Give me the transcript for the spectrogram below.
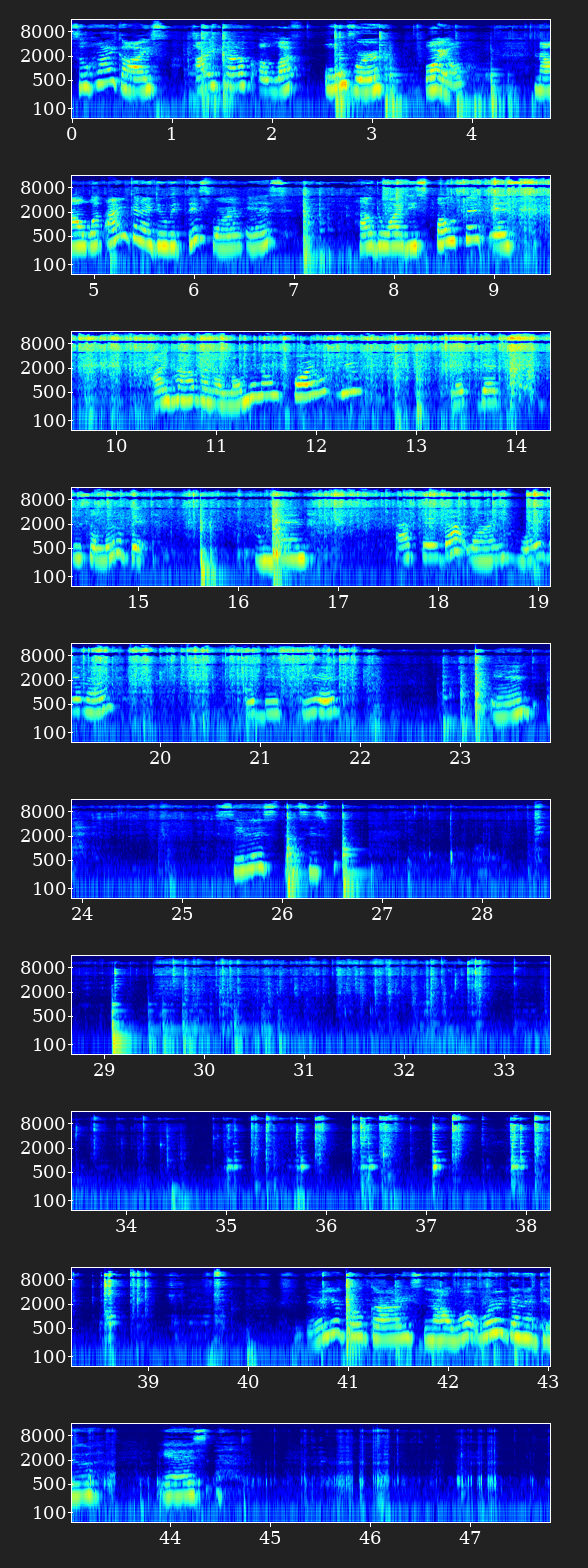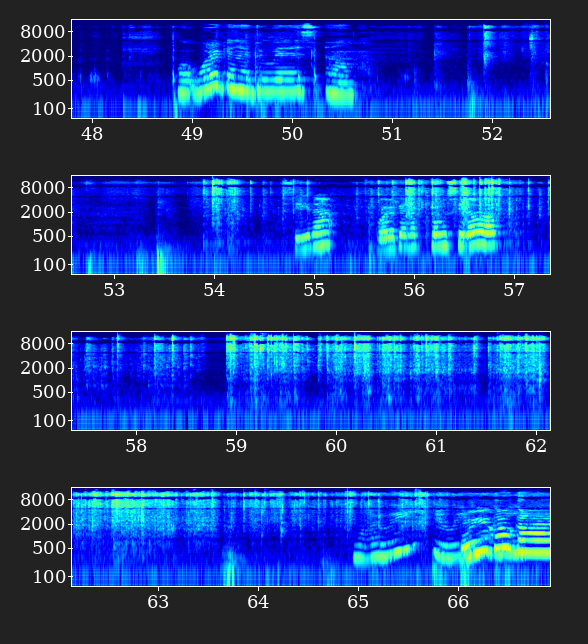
So hi guys, I have a leftover oil. Now what I'm gonna do with this one is, how do I dispose it is, I have an aluminum foil here. Let's get just a little bit. And then after that one, we're gonna put this here. And see this? That's this there you go guys. Now what we're gonna do is what we're gonna do is um see that? We're gonna close it up. What are we doing? there you go guys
